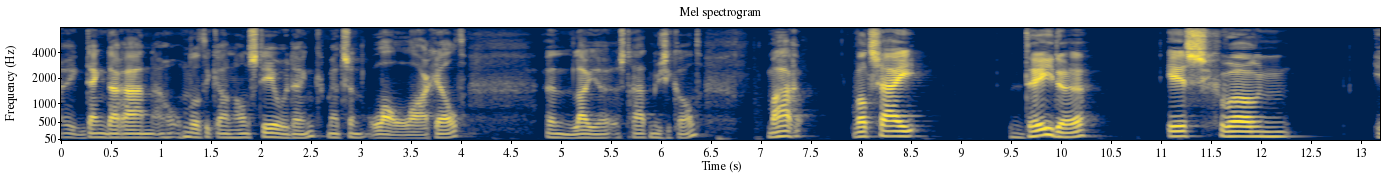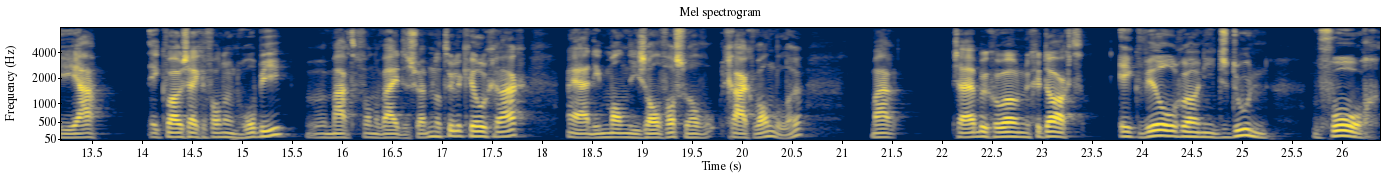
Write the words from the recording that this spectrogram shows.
Ik denk daaraan omdat ik aan Hans Theo denk met zijn lala geld. Een luie straatmuzikant. Maar wat zij deden is gewoon, ja, ik wou zeggen van hun hobby. Maarten van der Weijden zwemt natuurlijk heel graag. Maar ja, die man die zal vast wel graag wandelen. Maar zij hebben gewoon gedacht, ik wil gewoon iets doen voor,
